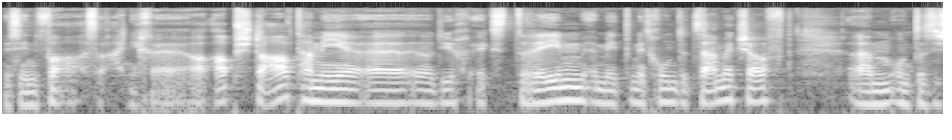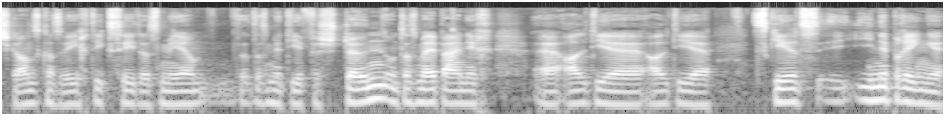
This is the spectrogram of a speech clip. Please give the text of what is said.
wir sind also eigentlich äh, ab Start haben wir äh, natürlich extrem mit, mit Kunden zusammengeschafft ähm, und das ist ganz, ganz wichtig gewesen, dass wir, dass wir die verstehen und dass wir eben eigentlich äh, all, die, all die Skills reinbringen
